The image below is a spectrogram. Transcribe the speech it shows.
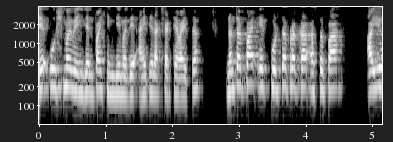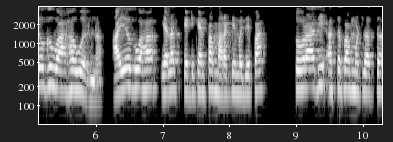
हे उष्म व्यंजन पहा हिंदीमध्ये आहे ते लक्षात ठेवायचं. नंतर पहा एक पुढचा प्रकार असतो पहा अयोगवाह वर्ण अयोगवाह यालाच या ठिकाणी पहा मराठीमध्ये पहा सोरादी असं पहा म्हटलं जातं.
